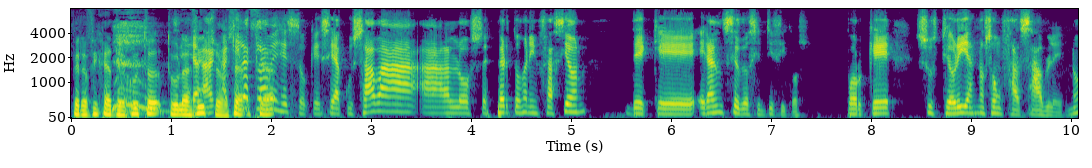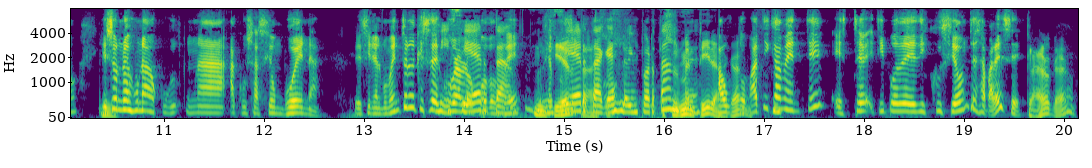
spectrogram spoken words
pero fíjate, justo tú lo has a- dicho. aquí o sea, la clave o sea, es eso, que se acusaba a los expertos en inflación de que eran pseudocientíficos porque sus teorías no son falsables, ¿no? Y eso no es una, una acusación buena. Es decir, en el momento en el que se descubran los modos B, ni cierta, cierta, que es lo Eso importante. es mentira, claro. automáticamente este tipo de discusión desaparece. Claro, claro.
